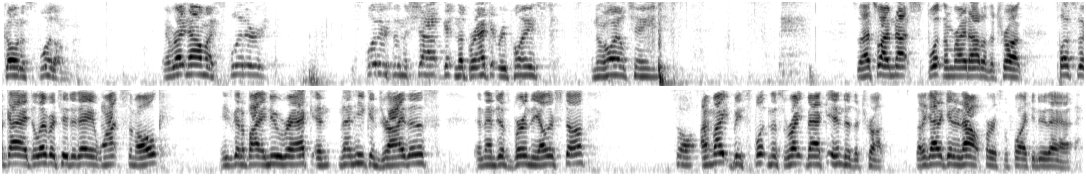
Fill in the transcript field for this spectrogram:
go to split them. And right now my splitter, splitter's in the shop getting the bracket replaced and an oil change. So that's why I'm not splitting them right out of the truck. Plus the guy I delivered to today wants some oak. He's to buy a new rack and then he can dry this and then just burn the other stuff. So I might be splitting this right back into the truck, but I got to get it out first before I can do that.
